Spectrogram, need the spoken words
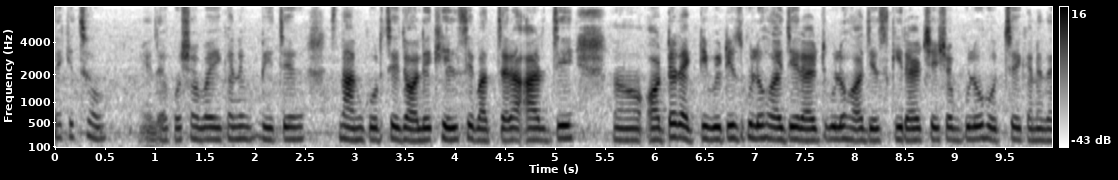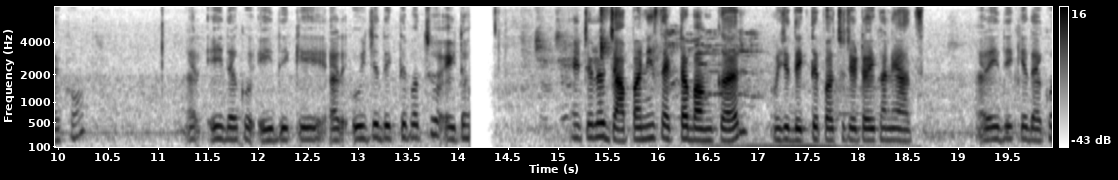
দেখেছ? এই দেখো, সবাই এখানে বিচে স্নান করছে, জলে খেলছে বাচ্চারা। আর যে ওয়াটার অ্যাক্টিভিটিসগুলো হয়, যে রাইডসগুলো হয়, যে স্কি রাইড সেই সবগুলো হচ্ছে এখানে, দেখো। আর এই দেখো, এই দিকে, আর ওই যে দেখতে পাচ্ছ, এইটা এটা হলো জাপানিজ একটা বাংকার ওই যে দেখতে পাচ্ছ, যেটা এখানে আছে। আর এইদিকে দেখো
